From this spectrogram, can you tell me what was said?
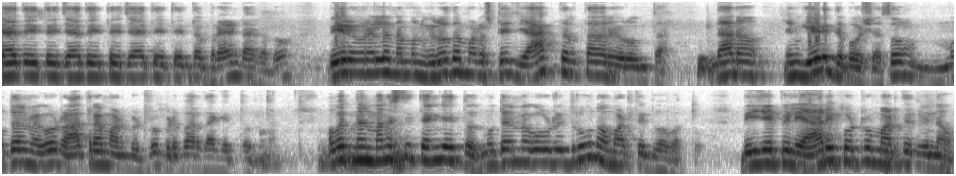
ಜಾತಿ ಐತೆ ಜಾತಿ ಐತೆ ಜಾತಿ ಐತೆ ಅಂತ ಬ್ರ್ಯಾಂಡ್ ಆಗೋದು. ಬೇರೆಯವರೆಲ್ಲ ನಮ್ಮನ್ನು ವಿರೋಧ ಮಾಡೋ ಸ್ಟೇಜ್ ಯಾಕೆ ತರ್ತಾರೆ ಇವರು ಅಂತ ನಾನು ನಿಮ್ಗೆ ಹೇಳಿದ್ದೆ ಬಹುಶಃ. ಸೊ ಮುದ್ದನಮೇಗೌಡರು ಥರ ಮಾಡಿಬಿಟ್ರು, ಬಿಡಬಾರ್ದಾಗಿತ್ತು ಅಂತ. ಅವತ್ತು ನನ್ನ ಮನಸ್ಥಿತಿ ಹೆಂಗೆ ಇತ್ತು. ಮುದ್ದನಮೇಗೌಡರು ಇದ್ರೂ ನಾವು ಮಾಡ್ತಿದ್ವು ಅವತ್ತು. ಬಿ ಜೆ ಪಿಲಿ ಯಾರಿಗೆ ಕೊಟ್ಟರು ಮಾಡ್ತಿದ್ವಿ ನಾವು.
